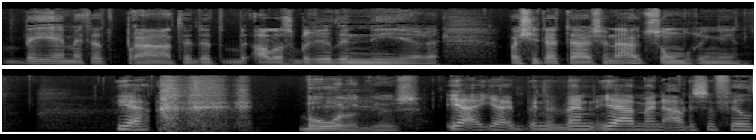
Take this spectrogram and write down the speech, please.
ben jij met het praten, dat alles beredeneren... was je daar thuis een uitzondering in? Ja. Behoorlijk dus. Ja, ja, ik ben, mijn, ja mijn ouders en veel,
